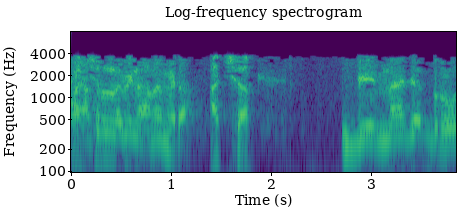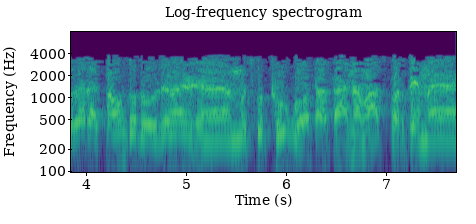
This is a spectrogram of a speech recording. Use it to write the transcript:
حیات اچھا۔ النبی نام ہے میرا۔ اچھا۔ جی میں جب روزہ رکھتا ہوں تو روزے میں مجھ کو تھوک بہت آتا ہے۔ نماز پڑھتے میں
